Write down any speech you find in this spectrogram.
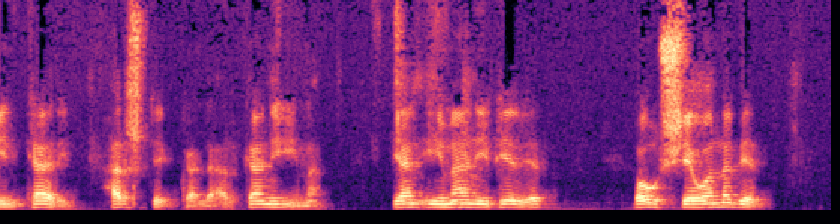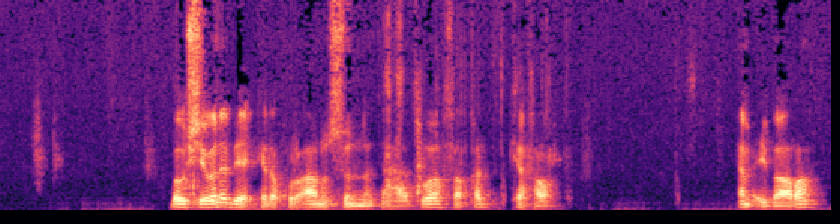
إنكاري هرشتك لأركان إيمان يعني إيماني بيبت بوش ونبيت بوشي ونبي كلا قرآن والسنة هاتوا فقد كفر أم عبارة؟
